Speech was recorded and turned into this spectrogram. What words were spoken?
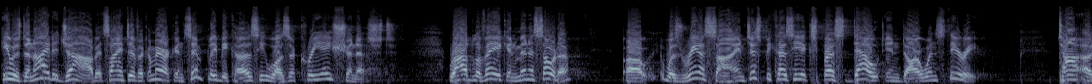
He was denied a job at Scientific American simply because he was a creationist. Rod LeVake in Minnesota uh, was reassigned just because he expressed doubt in Darwin's theory. Uh,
